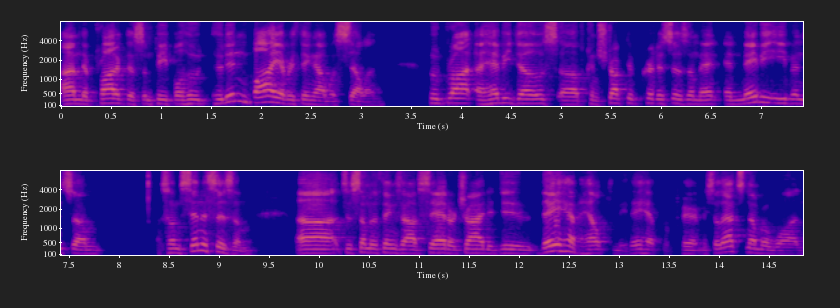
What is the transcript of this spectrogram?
I'm the product of some people who who didn't buy everything I was selling, who brought a heavy dose of constructive criticism and, and maybe even some some cynicism uh, to some of the things I've said or tried to do, they have helped me. They have prepared me. So that's number one.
